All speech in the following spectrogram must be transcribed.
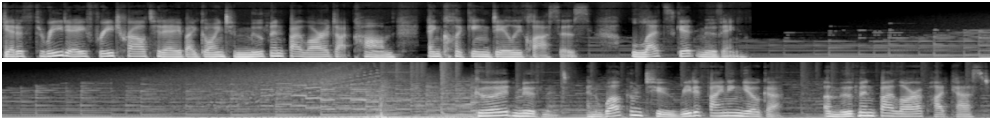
Get a three day free trial today by going to movementbylara.com and clicking daily classes. Let's get moving. Good movement, and welcome to Redefining Yoga, a Movement by Lara podcast,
